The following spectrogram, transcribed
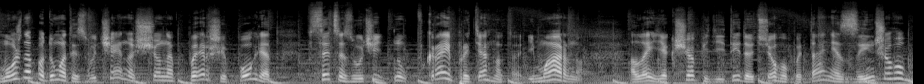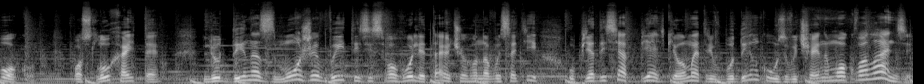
Можна подумати, звичайно, що на перший погляд все це звучить ну вкрай притягнуто і марно. Але якщо підійти до цього питання з іншого боку, послухайте, людина зможе вийти зі свого літаючого на висоті у 55 кілометрів будинку у звичайному акваланзі.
